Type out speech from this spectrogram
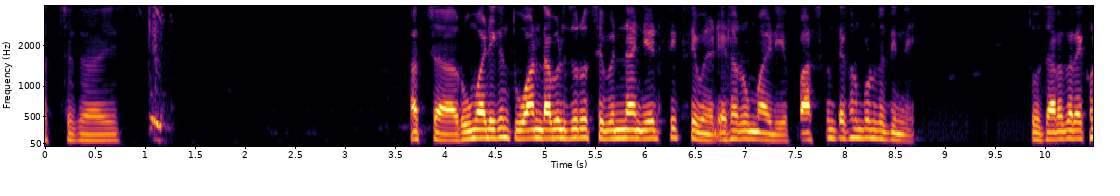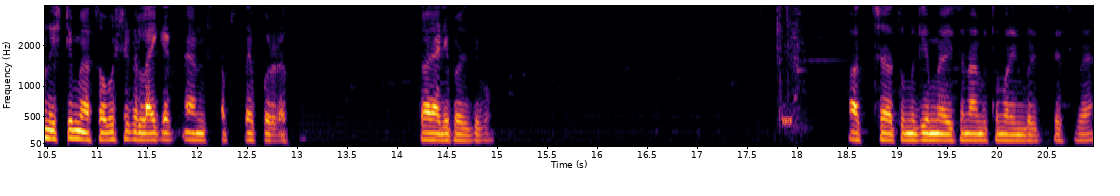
আচ্ছা গাইস আচ্ছা রুম আইডি কিন্তু one double zero seven nine eight six seven eight এটা রুম আইডি পাঁচ কিন্তু এখন পর্যন্ত দিন তো যারা যারা এখন স্টিমে আছে, অবশ্যই একটা লাইক অ্যান্ড সাবস্ক্রাইব করে রাখো। তাহলে আইডি পাস দিব। আচ্ছা তুমি গেমে আইছো না, আমি তোমার ইনভাইট দিতেছি ভাই।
